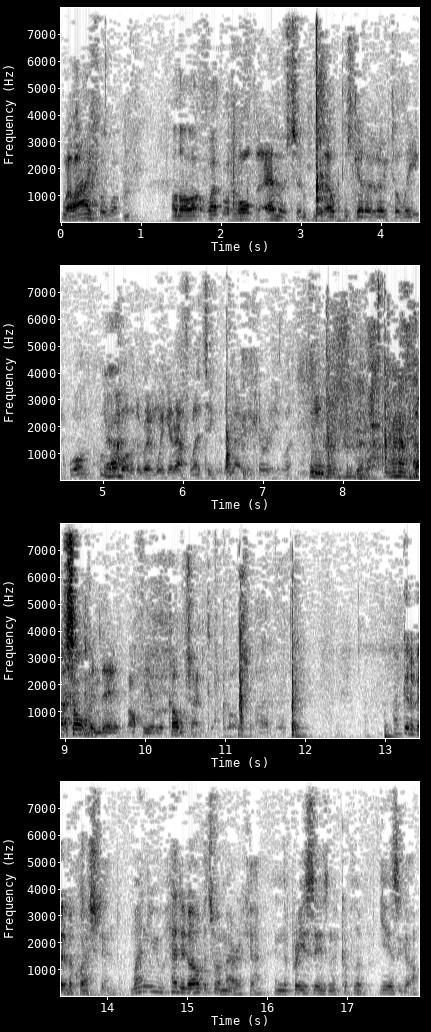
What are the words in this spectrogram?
Well, I, for one, Although, I would hope that Emmerson would help us get us out of League One. I'm Yeah. not bothered about Wigan Athletic with America, really. That's hoping they offer you a contract, of course. I've got a bit of a question. When you headed over to America in the pre-season a couple of years ago,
